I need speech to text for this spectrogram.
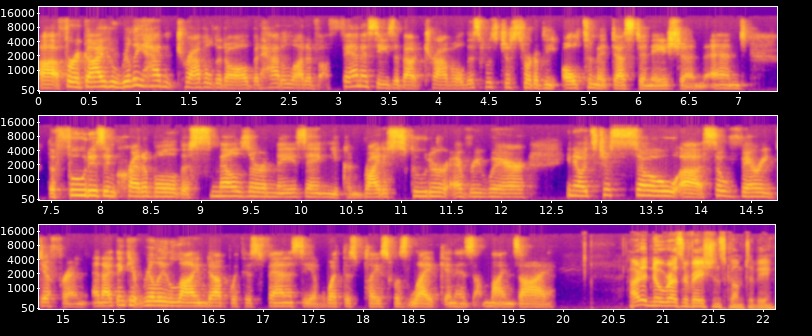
uh, for a guy who really hadn't traveled at all but had a lot of fantasies about travel this was just sort of the ultimate destination. And the food is incredible. The smells are amazing. You can ride a scooter everywhere. You know it's just so uh, so very different. And i think it really lined up with his fantasy of what this place was like in his mind's eye how did No Reservations come to be?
